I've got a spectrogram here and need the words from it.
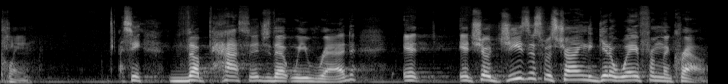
clean? See, the passage that we read, it, it showed Jesus was trying to get away from the crowd.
